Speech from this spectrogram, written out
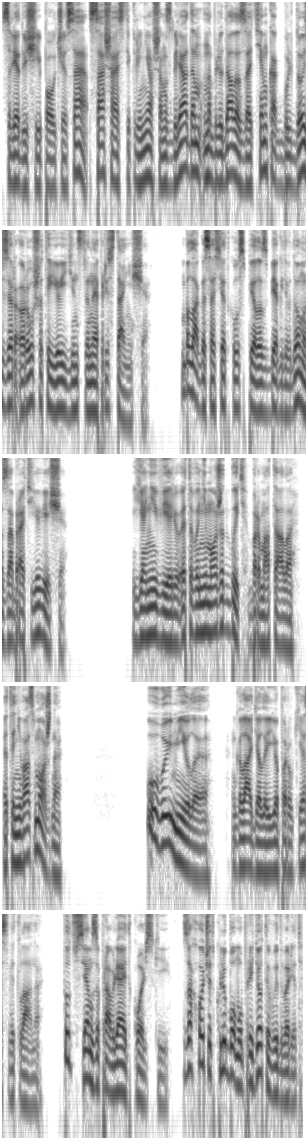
Следующие полчаса Саша остекленевшим взглядом наблюдала за тем, как бульдозер рушит ее единственное пристанище. Благо, соседка успела сбегать в дом и забрать ее вещи. «Я не верю, этого не может быть», — бормотала. «Это невозможно». «Увы, милая», — гладила ее по руке Светлана. «Тут всем заправляет Кольский. Захочет, к любому придет и выдворит.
